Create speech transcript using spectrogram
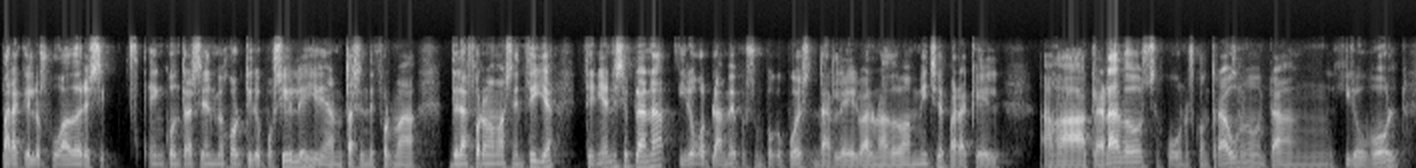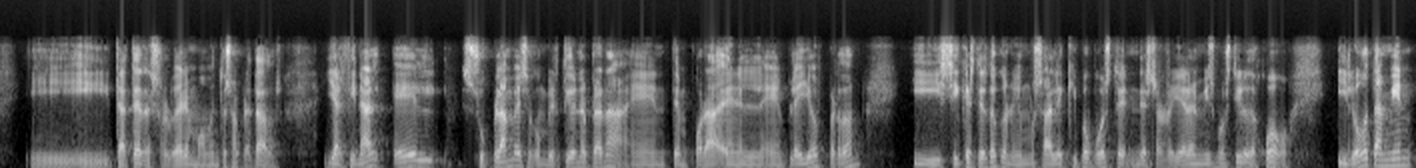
para que los jugadores encontrasen el mejor tiro posible y anotasen de forma de la forma más sencilla. Tenían ese plan A y luego el plan B, pues un poco pues darle el balón a Mitchell para que él haga aclarados, se juegue unos contra uno, en plan hero ball y, trate de resolver en momentos apretados. Y al final, él, su plan B se convirtió en el plan A en temporada, en el en playoff, perdón, y sí que es cierto que no vimos al equipo pues, desarrollar el mismo estilo de juego. Y luego también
